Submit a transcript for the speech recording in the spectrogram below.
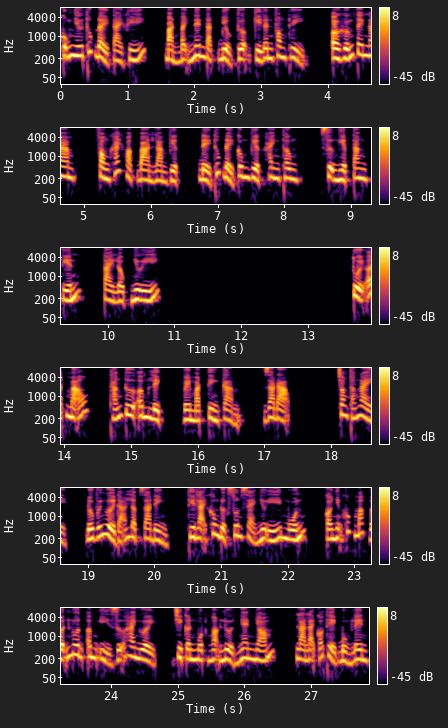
cũng như thúc đẩy tài khí, bản mệnh nên đặt biểu tượng kỳ lân phong thủy ở hướng Tây Nam, phòng khách hoặc bàn làm việc để thúc đẩy công việc hanh thông, sự nghiệp tăng tiến, tài lộc như ý. Tuổi Ất Mão, tháng tư âm lịch, về mặt tình cảm, gia đạo. Trong tháng này, đối với người đã lập gia đình, thì lại không được suôn sẻ như ý muốn. Có những khúc mắc vẫn luôn âm ỉ giữa hai người, chỉ cần một ngọn lửa nhen nhóm là lại có thể bùng lên.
